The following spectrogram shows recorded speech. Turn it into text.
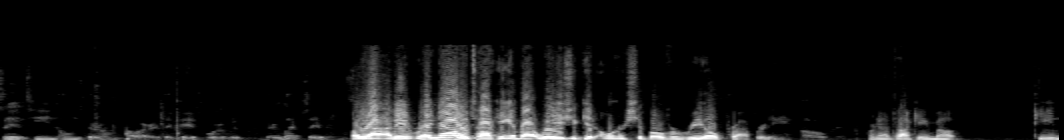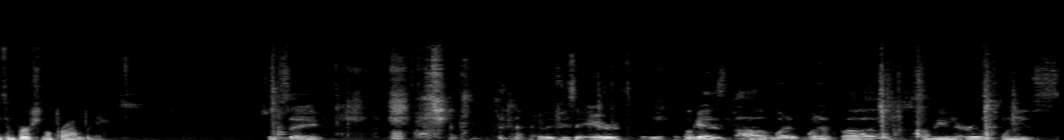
say a teen owns their own car, they paid for it with their life savings. Oh yeah, I mean right now we're talking about ways you get ownership over real property. Oh, okay. We're not talking about teens and personal property. So say, What if he's an heir? okay, uh, what if what if uh, somebody in their early twenties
